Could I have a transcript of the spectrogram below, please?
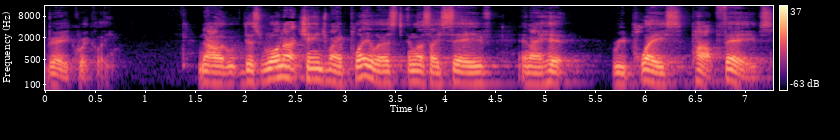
very quickly. Now, this will not change my playlist unless I save and I hit replace pop faves.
